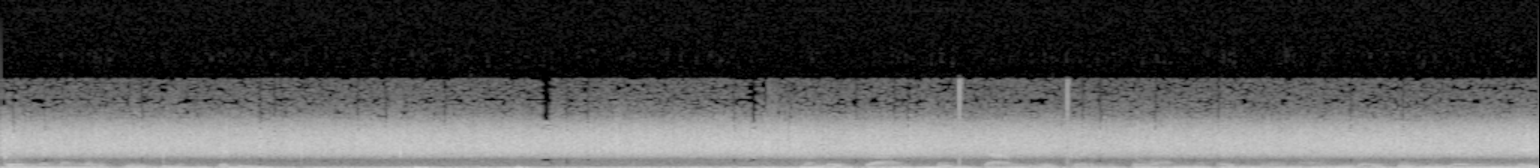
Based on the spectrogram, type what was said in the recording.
เกิดในมนุษย์นี่สิ่งจะดีมนุษย์สร้างบุญสร้างเหลือเกินสวรรค์ไม่เป็นบุญน้อยมีได้ภูมิเยอะอย่างนี้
